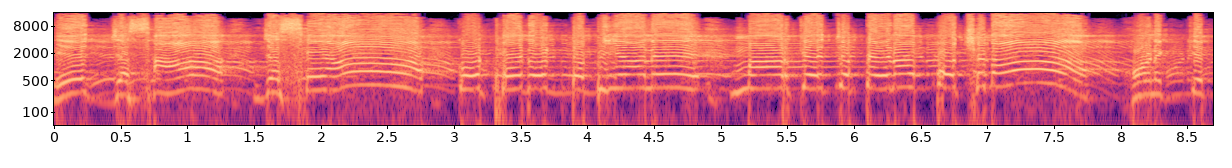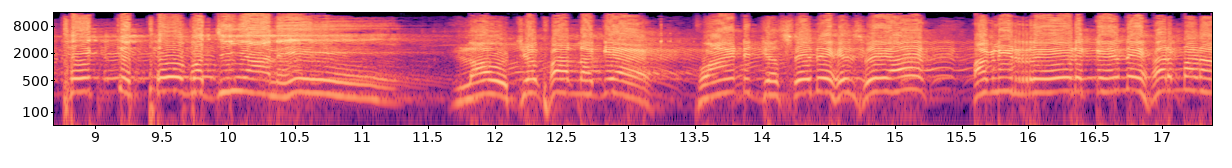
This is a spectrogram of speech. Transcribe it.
ਇਹ ਜੱਸਾ, ਜੱਸਿਆ, ਕੋਠੇ ਦੇ ਡੱਬੀਆਂ ਨੇ ਮਾਰ ਕੇ ਚਪੇੜਾ ਪੁੱਛਦਾ, ਹੁਣ ਕਿੱਥੇ ਕਿੱਥੇ ਵੱਜੀਆਂ ਨੇ? ਲਓ ਜਫਾ ਲੱਗਿਆ ਪੁਆਇੰਟ ਜੱਸੇ ਦੇ ਹਿੱਸੇ ਆ। ਅਗਲੀ ਰੇਡ ਕਹਿੰਦੇ ਹਰਮਣਾ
